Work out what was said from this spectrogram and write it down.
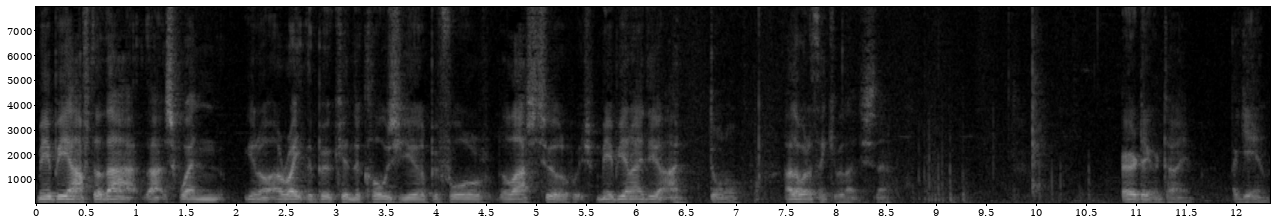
maybe after that, that's when you know I write the book in the close year before the last tour, which may be an idea. I don't know. I don't want to think about that just now. Erdinger time again.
